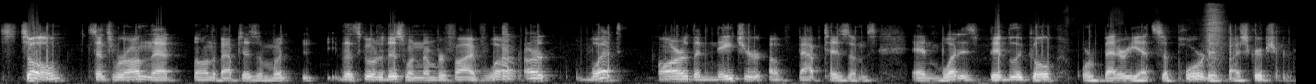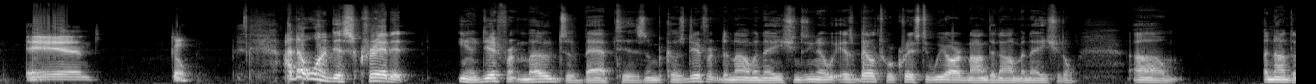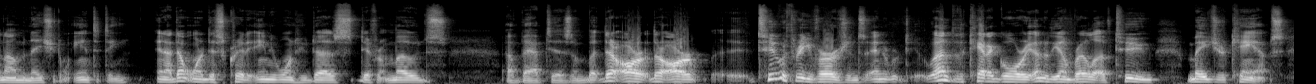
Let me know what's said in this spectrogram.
So, since we're on that on the baptism, what, let's go to this one, number five. What are what are the nature of baptisms and what is biblical or better yet supported by scripture? And go. I don't want to discredit you know different modes of baptism because different denominations you know as bellator christi we are non-denominational um, a non-denominational entity. And i don't want to discredit anyone who does different modes of baptism. But there are there are two or three versions, and under the category under the umbrella of two major camps.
